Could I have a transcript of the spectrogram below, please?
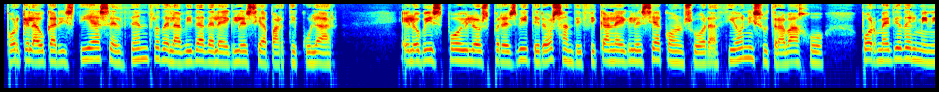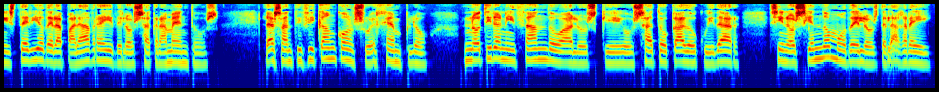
porque la Eucaristía es el centro de la vida de la Iglesia particular. El obispo y los presbíteros santifican la Iglesia con su oración y su trabajo, por medio del ministerio de la palabra y de los sacramentos. La santifican con su ejemplo, no tiranizando a los que os ha tocado cuidar, sino siendo modelos de la Grey.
